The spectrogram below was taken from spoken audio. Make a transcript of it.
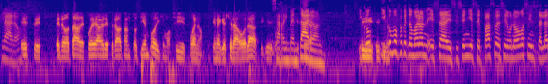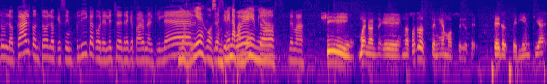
Claro. Este, pero ta, después de haber esperado tanto tiempo dijimos, sí, bueno, tiene que ser ahora, así que... Se bueno, reinventaron. ¿Y, Sí, cómo, sí, y sí. cómo fue que tomaron esa decisión y ese paso de decir, bueno, vamos a instalar un local con todo lo que eso implica, con el hecho de tener que pagar un alquiler? Los riesgos los en plena pandemia. demás. Sí, bueno, eh, nosotros teníamos eh, cero experiencia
